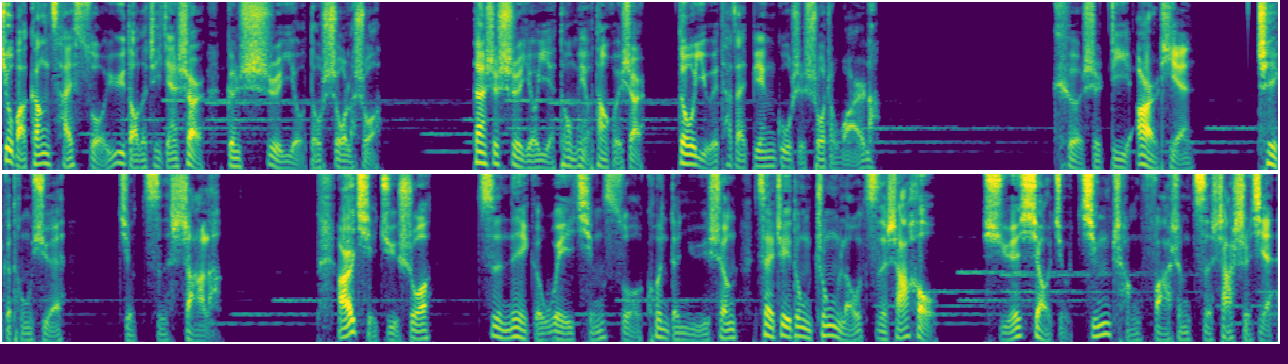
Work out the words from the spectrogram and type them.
就把刚才所遇到的这件事儿跟室友都说了说，但是室友也都没有当回事儿，都以为他在编故事说着玩呢。可是第二天，这个同学就自杀了，而且据说，自那个为情所困的女生在这栋钟楼自杀后，学校就经常发生自杀事件，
